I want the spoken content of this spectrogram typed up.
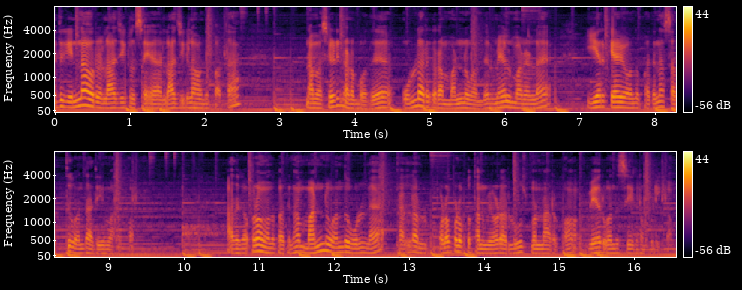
இதுக்கு என்ன ஒரு லாஜிக்கல் செய் லாஜிக்கலாக வந்து பார்த்தா நம்ம செடி நடும்போது உள்ளே இருக்கிற மண் வந்து மேல் மண்ணில் இயற்கையாகவே வந்து பார்த்திங்கன்னா சத்து வந்து அதிகமாக இருக்கும். அதுக்கப்புறம் வந்து பார்த்திங்கன்னா மண் வந்து உள்ளே நல்ல பொழப்பொழப்பு தன்மையோட லூஸ் மண்ணாக இருக்கும். வேர் வந்து சீக்கிரம் பிடிக்கும்.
